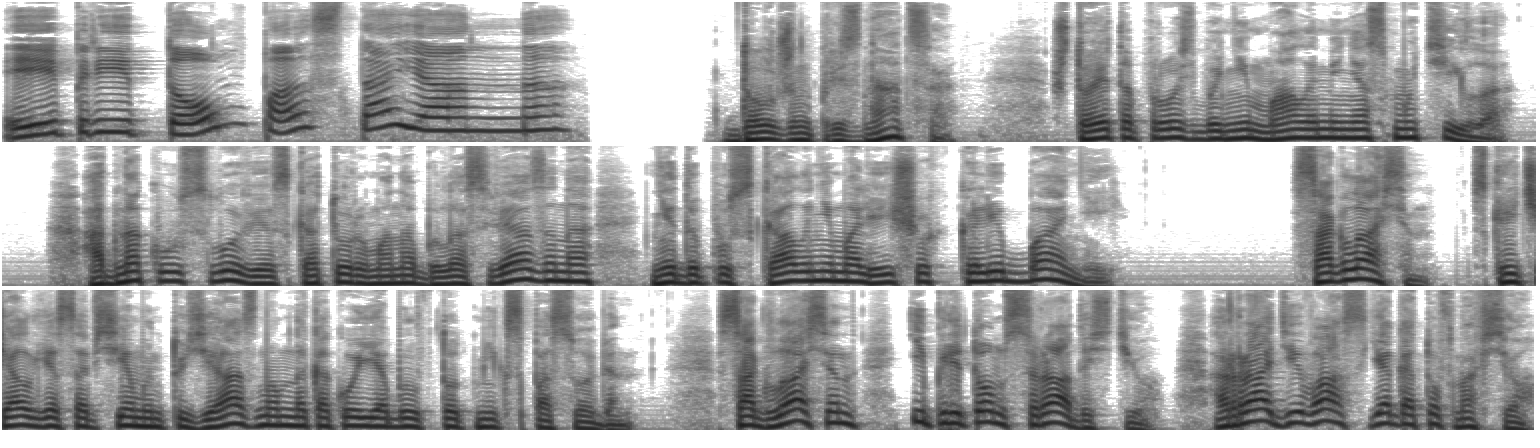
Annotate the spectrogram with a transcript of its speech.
и при том постоянно. Должен признаться, что эта просьба немало меня смутила. Однако условие, с которым она была связана, не допускало ни малейших колебаний. «Согласен!» — вскричал я со всем энтузиазмом, на какой я был в тот миг способен. Согласен и притом с радостью. Ради вас я готов на все.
